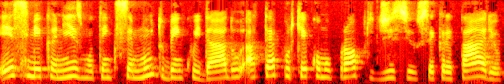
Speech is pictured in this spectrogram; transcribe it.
esse mecanismo tem que ser muito bem cuidado, até porque, como próprio disse o secretário,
